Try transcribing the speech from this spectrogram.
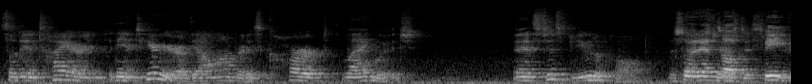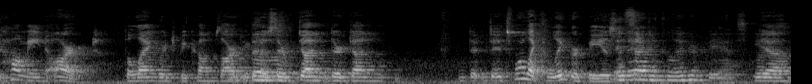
So the entire the interior of the Alhambra is carved language, and it's just beautiful. The So it ends up beautiful. becoming art. The language becomes art The- because they're done. They're done. It's more like calligraphy, isn't It's it? It's like a calligraphy, I suppose. Yeah.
